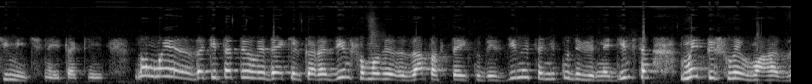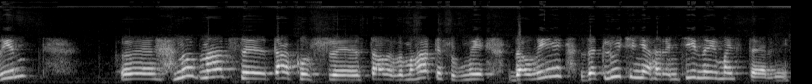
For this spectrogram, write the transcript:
хімічний такий. Ну, ми закип'ятили декілька разів, що може запах цей кудись дінеться, нікуди він не дівся. Ми пішли в магазин. Е, Ну, нас е, також е, стали вимагати, щоб ми дали заключення гарантійної майстерні.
